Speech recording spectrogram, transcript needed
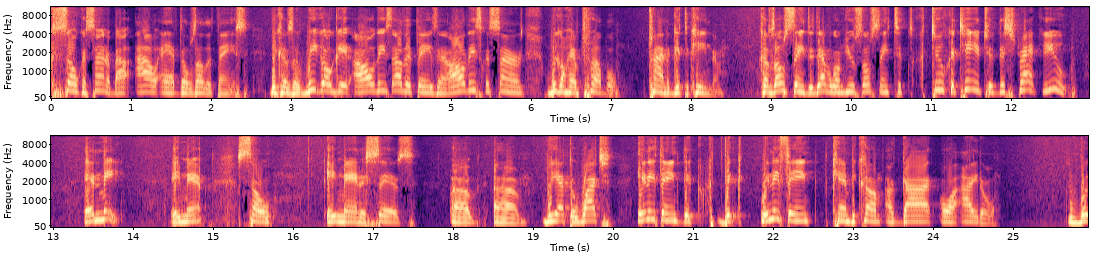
so concerned about, I'll add those other things. Because if we go get all these other things and all these concerns, we're going to have trouble trying to get the kingdom. Because those things, the devil going to use those things to, to continue to distract you and me. Amen. So, amen. It says uh, uh, we have to watch anything that, that anything can become a god or idol. But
